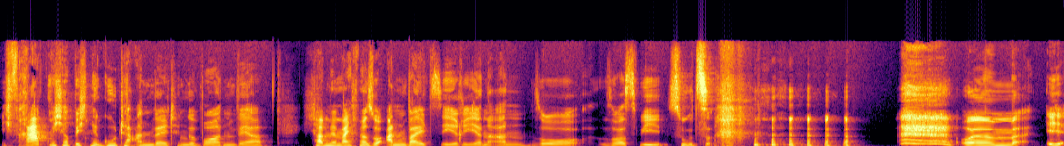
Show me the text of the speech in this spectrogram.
Ich frage mich, ob ich eine gute Anwältin geworden wäre. Ich schaue mir manchmal so Anwaltsserien an, so sowas wie Suits. um, ähm, ich,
